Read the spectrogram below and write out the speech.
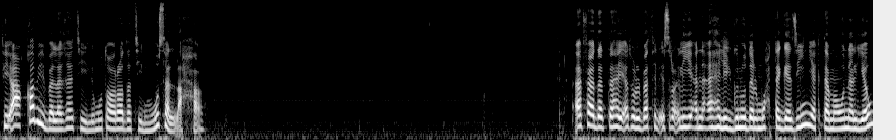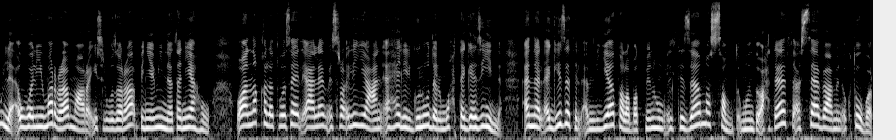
في أعقاب البلاغات لمطاردة المسلح. أفادت هيئة البث الإسرائيلية أن أهالي الجنود المحتجزين يجتمعون اليوم لأول مرة مع رئيس الوزراء بنيامين نتنياهو. ونقلت وسائل إعلام إسرائيلية عن أهالي الجنود المحتجزين أن الأجهزة الأمنية طلبت منهم التزام الصمت منذ أحداث السابع من أكتوبر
